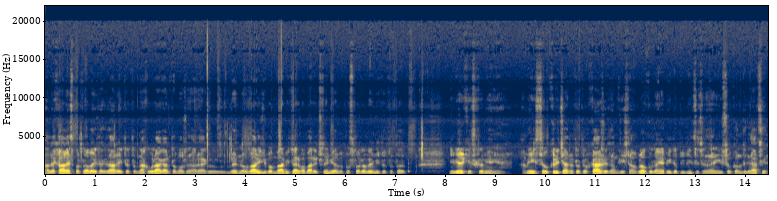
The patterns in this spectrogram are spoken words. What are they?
ale hale sportowe i tak dalej, to, to na huragan to może, ale jak będą walić bombami termobarycznymi albo fosforowymi, to to, to niewielkie schronienie. A miejsce ukrycia, no to to w każdy tam gdzieś tam w bloku, najlepiej do piwnicy czy na najniższą kondygnację.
